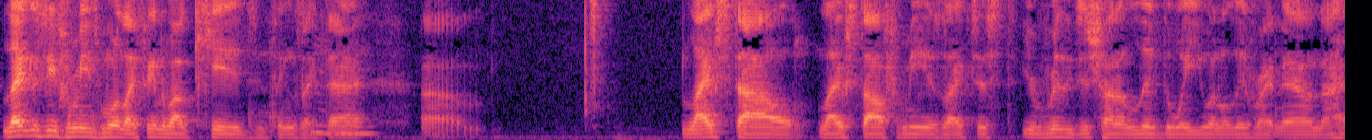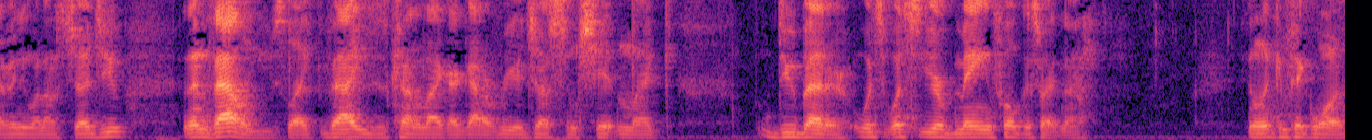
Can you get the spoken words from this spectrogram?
Legacy for me is more like thinking about kids and things like that. Um, lifestyle, lifestyle for me is like just you're really just trying to live the way you want to live right now and not have anyone else judge you. And then values, like values is kind of like I gotta readjust some shit and like do better. What's what's your main focus right now? You only can pick one.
